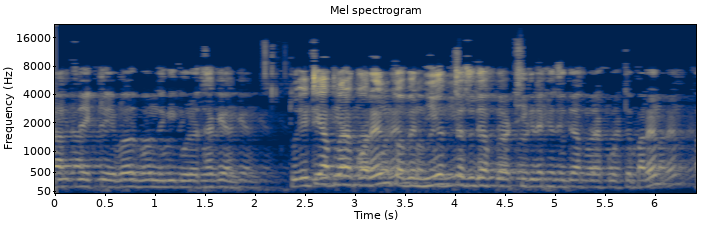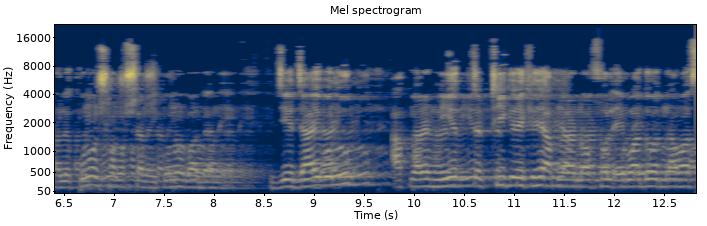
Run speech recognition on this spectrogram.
রাত্রে একটু এবার বন্দিগি করে থাকেন। তো এটি আপনারা করেন তবে নিয়তটা যদি আপনারা ঠিক রেখে যদি আপনারা করতে পারেন তাহলে কোনো সমস্যা নেই কোনো বাধা নেই। যে যাই বলুক আপনারা নিয়তটা ঠিক রেখে আপনারা নফল এবাদত নামাজ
